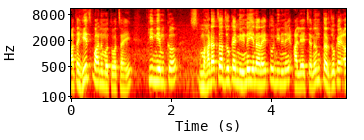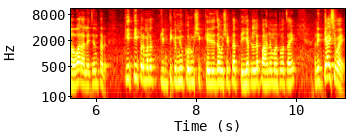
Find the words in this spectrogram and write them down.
आता हेच पाहणं महत्त्वाचं आहे की नेमकं म्हाडाचा जो काही निर्णय येणार आहे तो निर्णय आल्याच्यानंतर जो काही अहवाल आल्याच्यानंतर किती प्रमाणात किमती कमी करू शक केले जाऊ शकतात तेही आपल्याला पाहणं महत्त्वाचं आहे. आणि त्याशिवाय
